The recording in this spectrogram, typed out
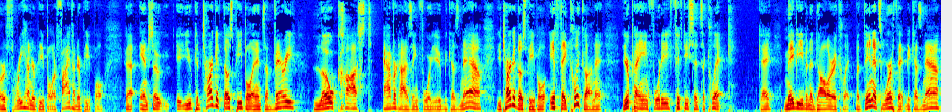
or 300 people or 500 people. Uh, and so you could target those people, and it's a very low cost advertising for you because now you target those people. If they click on it, you're paying 40, 50 cents a click. Okay. Maybe even a dollar a click. But then it's worth it because now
